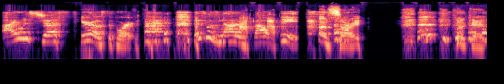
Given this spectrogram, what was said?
I was just hero support. this was not about me. I'm sorry. okay.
